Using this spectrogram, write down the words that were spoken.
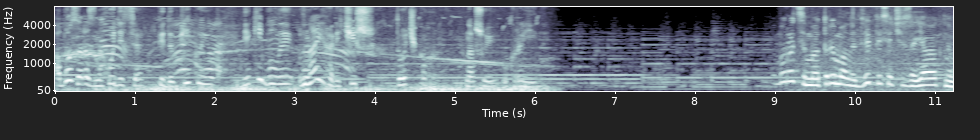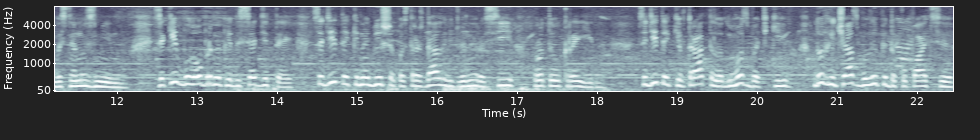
або зараз знаходяться під опікою, які були в найгарячіших точках нашої України. Цьому році ми отримали 2 тисячі заявок на весняну зміну, з яких було обрано 50 дітей. Це діти, які найбільше постраждали від війни Росії проти України. Це діти, які втратили одного з батьків, довгий час були під окупацією,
